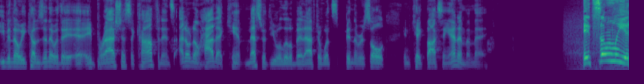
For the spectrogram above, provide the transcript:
even though he comes in there with a, a brashness, a confidence. I don't know how that can't mess with you a little bit after what's been the result in kickboxing and MMA. It's only a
